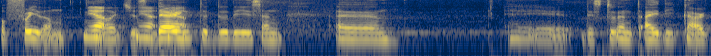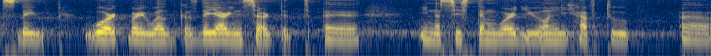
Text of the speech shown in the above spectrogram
of freedom. you Yeah, know, just yeah, daring yeah. to do this, and um, uh, the student ID cards they work very well because they are inserted uh, in a system where you only have to uh,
